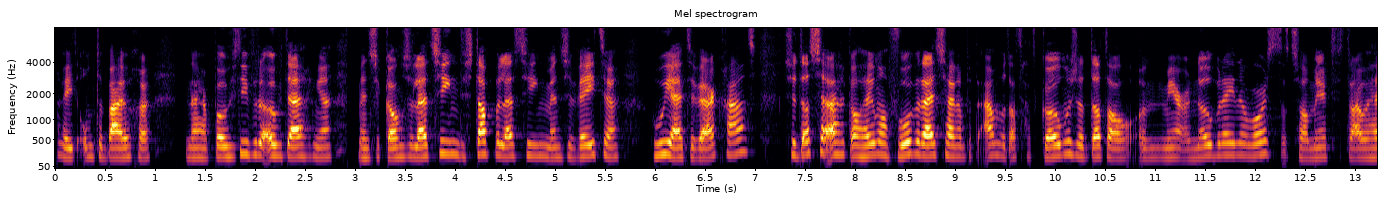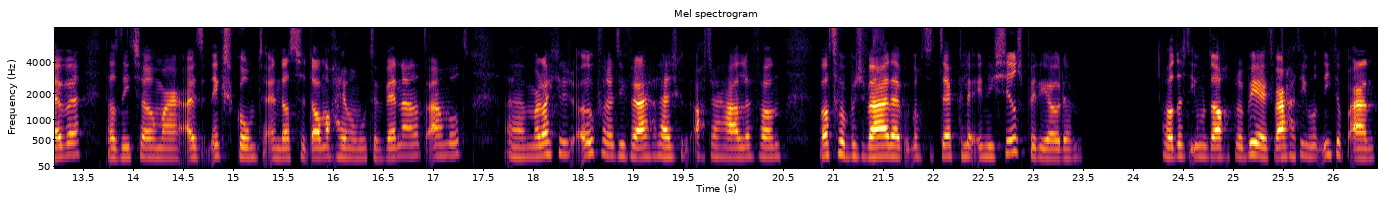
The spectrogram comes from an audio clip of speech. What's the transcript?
weet om te buigen naar positievere overtuigingen. Mensen kansen laat zien, de stappen laat zien. Mensen weten hoe jij te werk gaat. Zodat ze eigenlijk al helemaal voorbereid zijn op het aanbod dat gaat komen. Zodat dat al een, meer een no-brainer wordt. Dat ze al meer vertrouwen hebben. Dat het niet zomaar uit het niks komt en dat ze dan nog helemaal moeten wennen aan het aanbod. Uh, maar dat je dus ook vanuit die vragenlijst kunt achterhalen van wat voor bezwaren heb ik nog te tackelen in die salesperiode. Wat heeft iemand al geprobeerd? Waar gaat iemand niet op aan?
